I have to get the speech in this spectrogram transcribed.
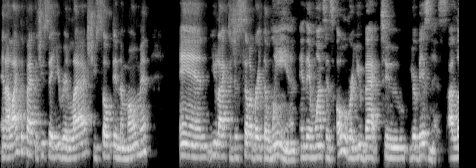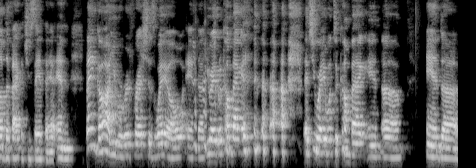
And I like the fact that you said you relaxed, you soaked in the moment, and you like to just celebrate the win. And then once it's over, you back to your business. I love the fact that you said that. And thank God you were refreshed as well. And uh, you were able to come back, and that you were able to come back and, uh, and uh,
